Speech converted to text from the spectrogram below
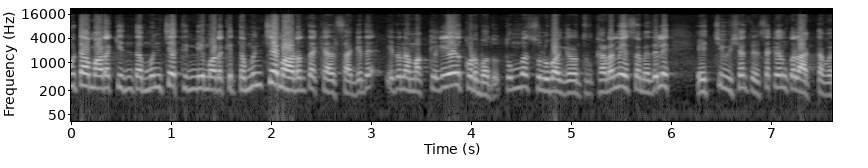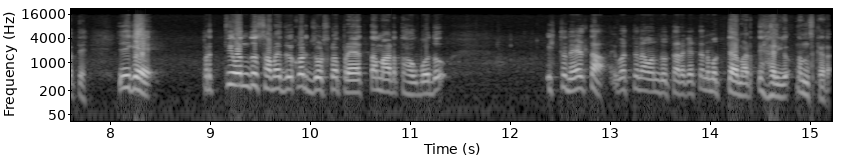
ಊಟ ಮಾಡೋಕ್ಕಿಂತ ಮುಂಚೆ, ತಿಂಡಿ ಮಾಡೋಕ್ಕಿಂತ ಮುಂಚೆ ಮಾಡುವಂಥ ಕೆಲಸ ಆಗಿದೆ. ಇದನ್ನು ಮಕ್ಕಳಿಗೆ ಹೇಳ್ಕೊಡ್ಬೋದು. ತುಂಬ ಸುಲಭವಾಗಿರುವಂಥದ್ದು. ಕಡಿಮೆ ಸಮಯದಲ್ಲಿ ಹೆಚ್ಚು ವಿಷಯ ತಿಳಿಸೋಕ್ಕೆ ಅನುಕೂಲ ಆಗ್ತಾ ಹೋಗುತ್ತೆ. ಹೀಗೆ ಪ್ರತಿಯೊಂದು ಸಮಯದಲ್ಲಿ ಕೂಡ ಜೋಡಿಸ್ಕೊಳ್ಳೋ ಪ್ರಯತ್ನ ಮಾಡ್ತಾ ಹೋಗ್ಬೋದು. ಇಷ್ಟನ್ನು ಹೇಳ್ತಾ ಇವತ್ತಿನ ಒಂದು ತರಗತಿಯನ್ನು ಮುಕ್ತಾಯ ಮಾಡ್ತೀನಿ. ಹರಿಯೋ, ನಮಸ್ಕಾರ.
